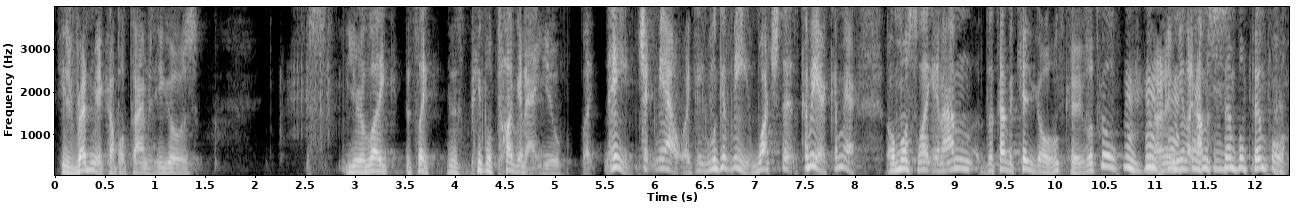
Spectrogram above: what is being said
He's read me a couple times. He goes, "You're like it's like there's people tugging at you. Like, hey, check me out. Like, hey, look at me. Watch this. Come here. Come here. Almost like, and I'm the type of kid. Go, okay, let's go. You know what I mean? Like, I'm simple pimple.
